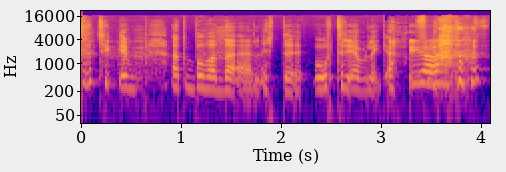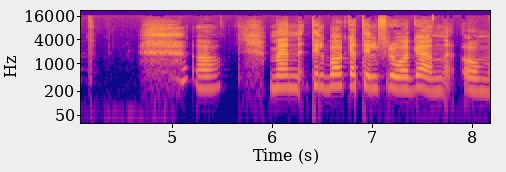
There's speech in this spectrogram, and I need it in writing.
Jag tycker att båda är lite otrevliga. ja. Ja. Men tillbaka till frågan om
